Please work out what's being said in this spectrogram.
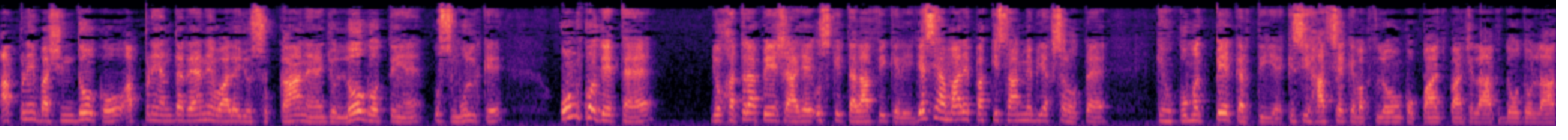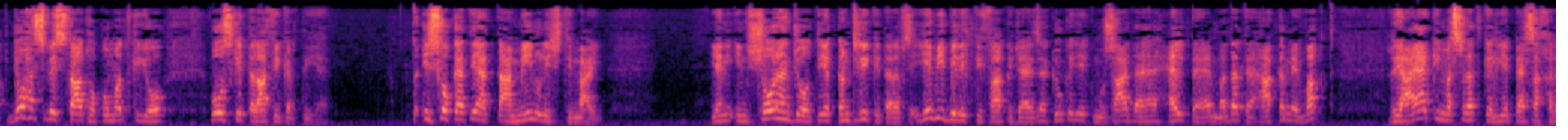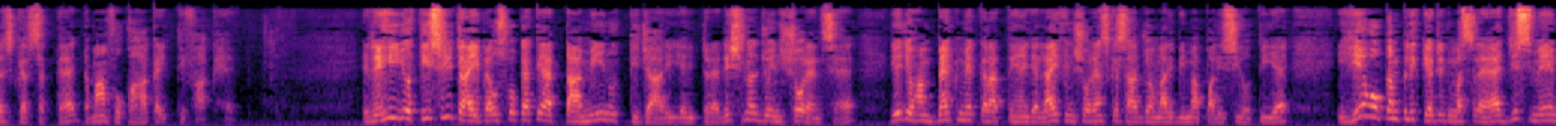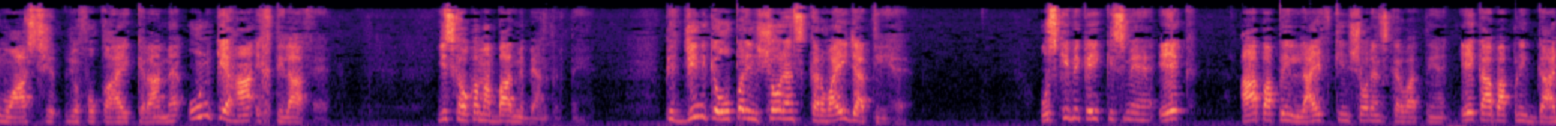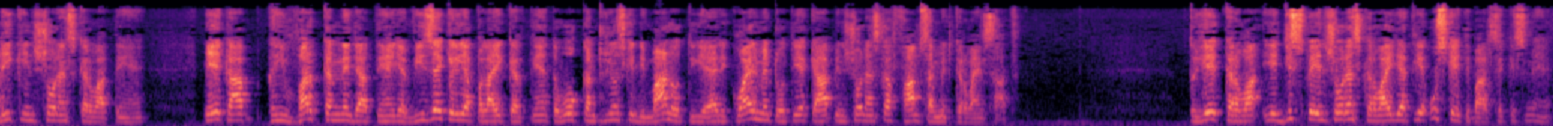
अपने बाशिंदों को, अपने अंदर रहने वाले जो सुकान हैं, जो लोग होते हैं उस मुल्क के, उनको देता है, जो खतरा पेश आ जाए उसकी तलाफी के लिए। जैसे हमारे पाकिस्तान में भी अक्सर होता है कि हुकूमत पे करती है। किसी हादसे के वक्त लोगों को पाँच पाँच लाख, दो दो लाख, जो हसब इस्तात हुकूमत की हो, वो उसकी तलाफी करती है। तो इसको कहते हैं तामीन उल इज्तिमाई। यानी इंश्योरेंस जो होती है कंट्री की तरफ़ से, ये भी बिल इतफाक जायज़ है, क्योंकि ये एक मुसादा है, हेल्प है, मदद है। हाकम वक्त रियाया की मसरत के लिए पैसा खर्च कर सकता है। तमाम फुकाहा का इतफाक है। रही जो तीसरी टाइप है, उसको कहते हैं तामीन तिजारी, यानी ट्रेडिशनल जो इंश्योरेंस है ये जो हम बैंक में कराते हैं, या लाइफ इंश्योरेंस के साथ जो हमारी बीमा पॉलिसी होती है, ये वो कॉम्प्लिकेटेड मसला है जिसमें मुआसर जो फोकाय कराम है, उनके यहाँ इख्तिलाफ है। जिसका हुक्म आप बाद में बयान करते हैं। फिर जिनके ऊपर इंश्योरेंस करवाई जाती है, उसकी भी कई किस्में हैं। एक, आप अपनी लाइफ की इंश्योरेंस करवाते हैं, एक, आप अपनी गाड़ी की इंश्योरेंस करवाते हैं एक आप कहीं वर्क करने जाते हैं या वीजे के लिए अप्लाई करते हैं तो वो कंट्रीज़ की डिमांड होती है रिक्वायरमेंट होती है कि आप इंश्योरेंस का फॉर्म सबमिट करवाएँ साथ। तो ये करवा, ये जिस पे इंश्योरेंस करवाई जाती है, उसके एतबार से किसमें है?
